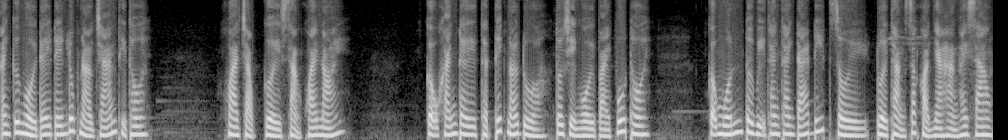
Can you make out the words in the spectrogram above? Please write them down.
anh cứ ngồi đây đến lúc nào chán thì thôi. Khoa chọc cười sảng khoái nói. Cậu Khánh đây thật thích nói đùa, tôi chỉ ngồi vài phút thôi. Cậu muốn tôi bị Thanh Thanh đá đít rồi đuổi thẳng ra khỏi nhà hàng hay sao?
